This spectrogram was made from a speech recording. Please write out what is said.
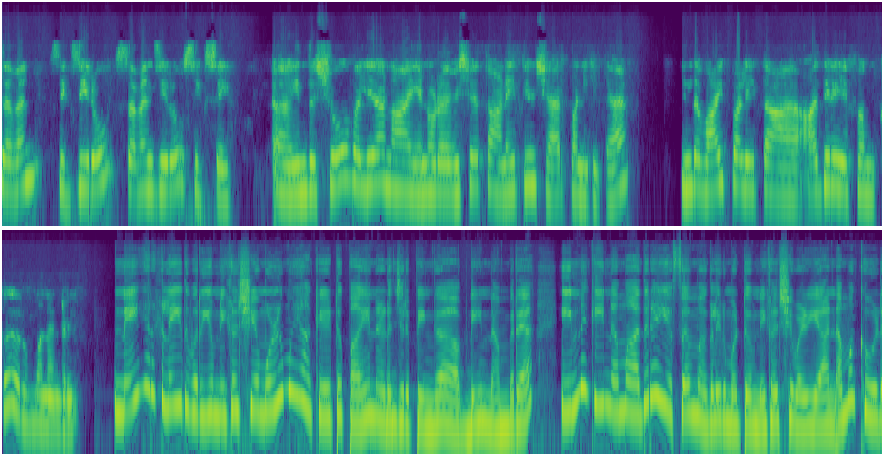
seven six zero seven zero six eight இந்த ஷோ வழியா நான் என்னோட விஷயத்த அனைத்தையும் ஷேர் பண்ணிக்கிட்டேன். இந்த வாய்ப்பு அளித்த ஆதிரை எஃப்எம்க்கு ரொம்ப நன்றி. நேயர்களே இதுவரையும் நிகழ்ச்சியை முழுமையாக கேட்டு பயனடைஞ்சிருப்பீங்க அப்படின்னு நம்புகிறேன் இன்னைக்கு நம்ம அதிரை எஃப்எம் மகளிர் மட்டும் நிகழ்ச்சி வழியாக நம்ம கூட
